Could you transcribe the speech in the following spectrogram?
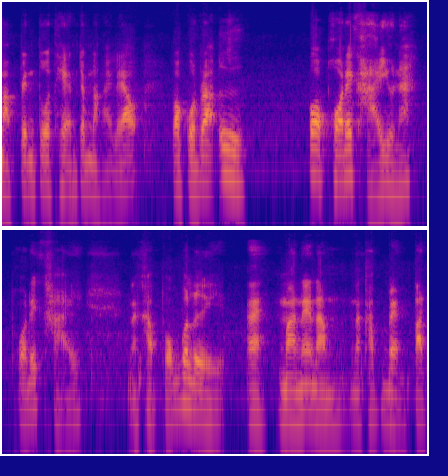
มัครเป็นตัวแทนจำหน่ายแล้ว ปรากฏว่าเออก็พอได้ขายอยู่นะ พอได้ขายนะครับ ผมก็เลยมาแนะนำนะครับ แบ่งปัน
